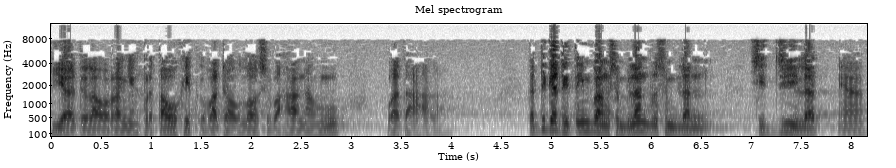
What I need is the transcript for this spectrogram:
Dia adalah orang yang bertauhid kepada Allah Subhanahu wa taala. Ketika ditimbang 99 sijilat ya,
